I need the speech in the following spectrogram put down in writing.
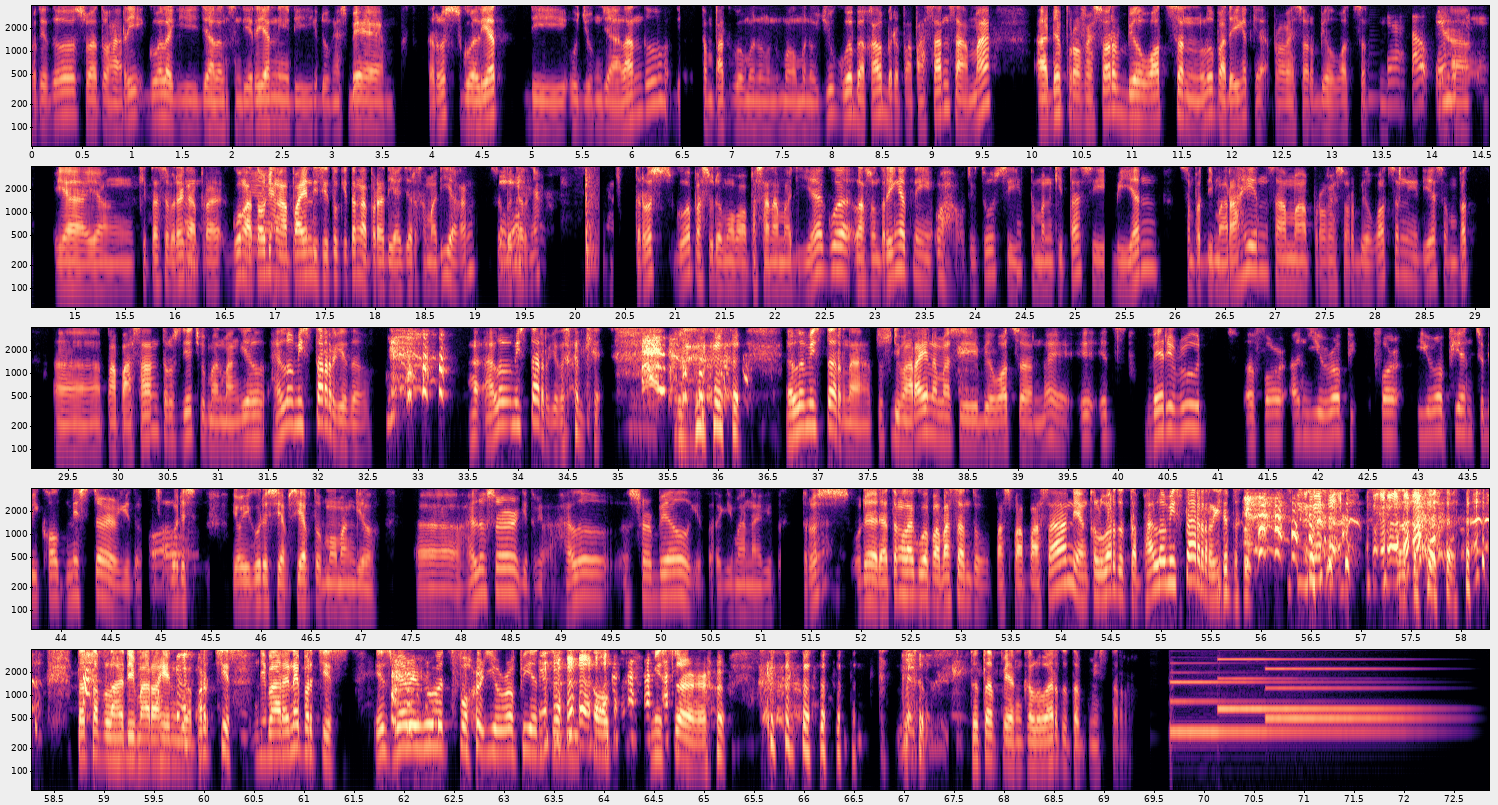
waktu itu suatu hari gue lagi jalan sendirian nih di gedung SBM. Terus gue lihat di ujung jalan tuh di tempat gue mau menuju, gue bakal berpapasan sama ada Profesor Bill Watson. Lu pada inget gak Profesor Bill Watson? Ya, tahu. Yang, ya, yang kita sebenarnya nggak pernah, gue nggak tahu dia ngapain di situ. Kita nggak pernah diajar sama dia kan sebenarnya. Terus gue pas udah mau papasan sama dia, gue langsung teringat nih, wah waktu itu si teman kita si Bian sempat dimarahin sama Profesor Bill Watson nih. Dia sempat uh, papasan, terus dia cuma manggil, hello Mister gitu. halo Mister gitu kan kayak. Halo Mister. Nah terus dimarahin sama si Bill Watson. Hey, it's very rude uh, for an Europe for European to be called Mister gitu. Oh. gue udah yoi gue udah siap-siap tuh mau manggil uh, hello sir gitu. Hello Sir Bill gitu gimana gitu. Terus udah datang lah gue papasan tuh. Pas papasan yang keluar tetap halo Mister gitu tetaplah dimarahin gue percis dimarahinnya percis It's very rude for European to be called Mister. tetap, yang keluar tetap Mister.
